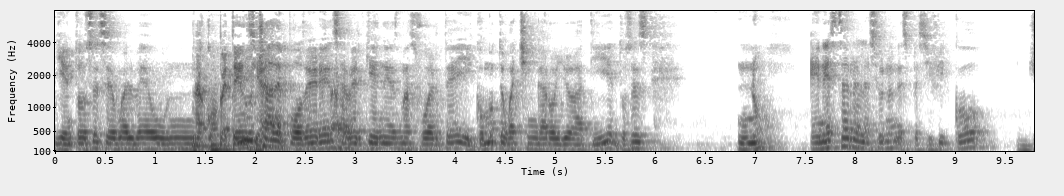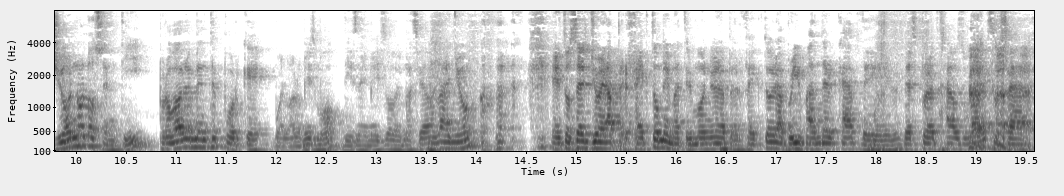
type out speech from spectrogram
y entonces se vuelve una competencia. lucha de poderes, saber quién es más fuerte y cómo te voy a chingar o yo a ti. Entonces, no. En esta relación en específico, yo no lo sentí, probablemente porque, vuelvo a lo mismo, Disney me hizo demasiado daño. Entonces yo era perfecto, mi matrimonio era perfecto, era Brie Vandercap de Desperate Housewives, o sea,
